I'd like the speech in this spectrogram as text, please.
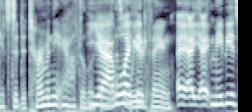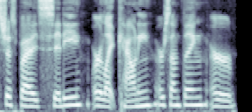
gets to determine the. I'll have to look. Yeah, that. That's well, a I weird think- thing. I, I, I, maybe it's just by city or like county or something, or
